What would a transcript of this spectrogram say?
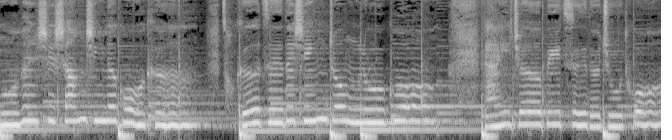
我们是伤心的过客，从各自的心中路过。带着彼此的嘱托，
